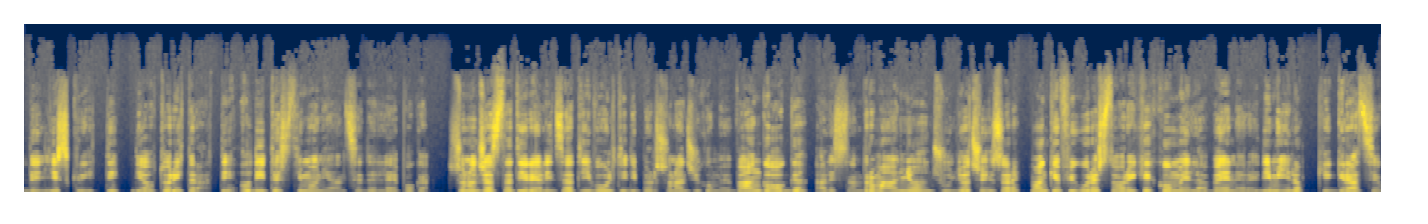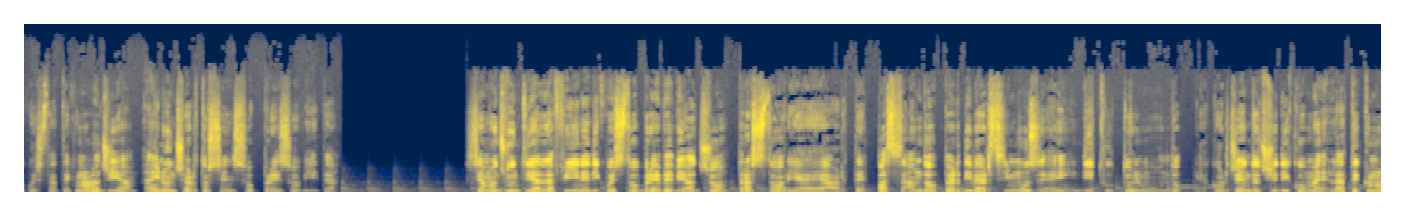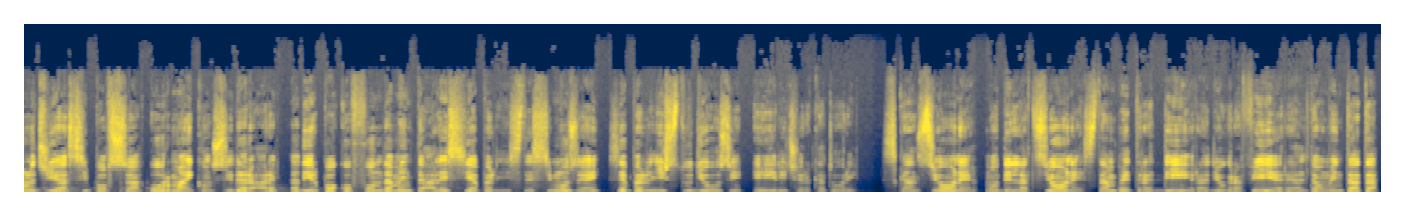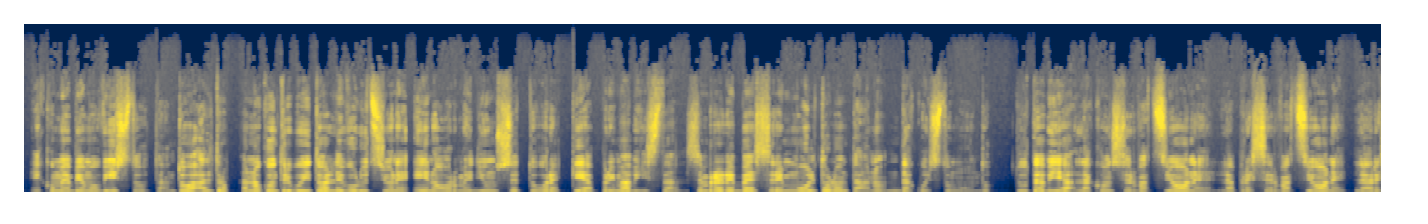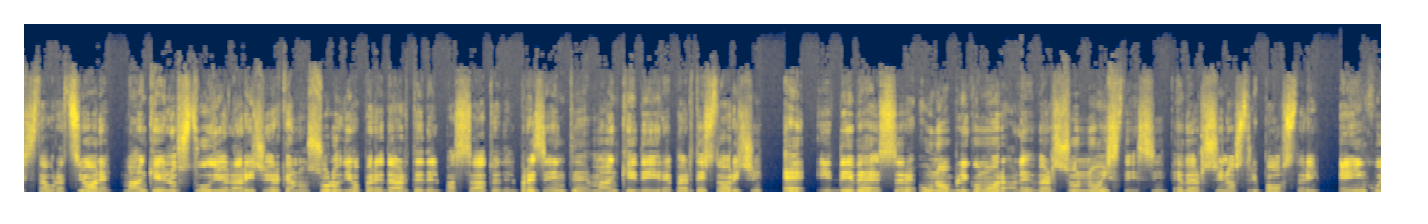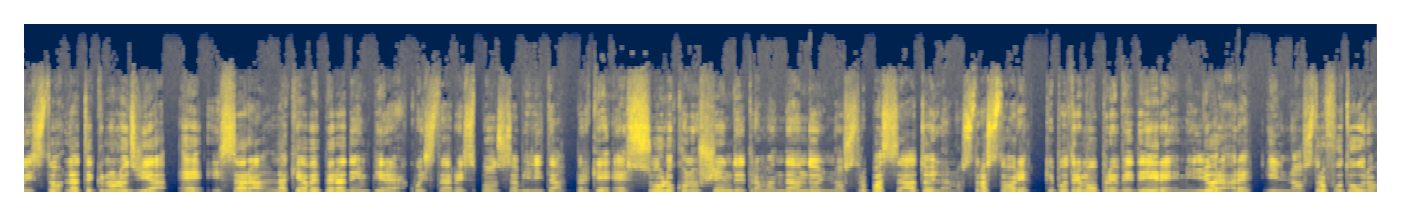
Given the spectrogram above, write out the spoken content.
degli scritti, di autoritratti o di testimonianze dell'epoca. Sono già stati realizzati i volti di personaggi come Van Gogh, Alessandro Magno, Giulio Cesare, ma anche figure storiche come la Venere di Milo, che grazie a questa tecnologia ha in un certo senso preso vita. Siamo giunti alla fine di questo breve viaggio tra storia e arte, passando per diversi musei di tutto il mondo e accorgendoci di come la tecnologia si possa ormai considerare a dir poco fondamentale sia per gli stessi musei sia per gli studiosi e i ricercatori. Scansione, modellazione, stampe 3D, radiografie, realtà aumentata e come abbiamo visto tanto altro hanno contribuito all'evoluzione enorme di un settore che a prima vista sembrerebbe essere molto lontano da questo mondo. Tuttavia la conservazione, la preservazione, la restaurazione, ma anche lo studio e la ricerca non solo di opere d'arte del passato e del presente, ma anche dei reperti storici, è e deve essere un obbligo morale verso noi stessi e verso i nostri posteri. E in questo la tecnologia è e sarà la chiave per adempiere a questa responsabilità, perché è solo conoscendo e tramandando il nostro passato e la nostra storia che potremo prevedere e migliorare il nostro futuro.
